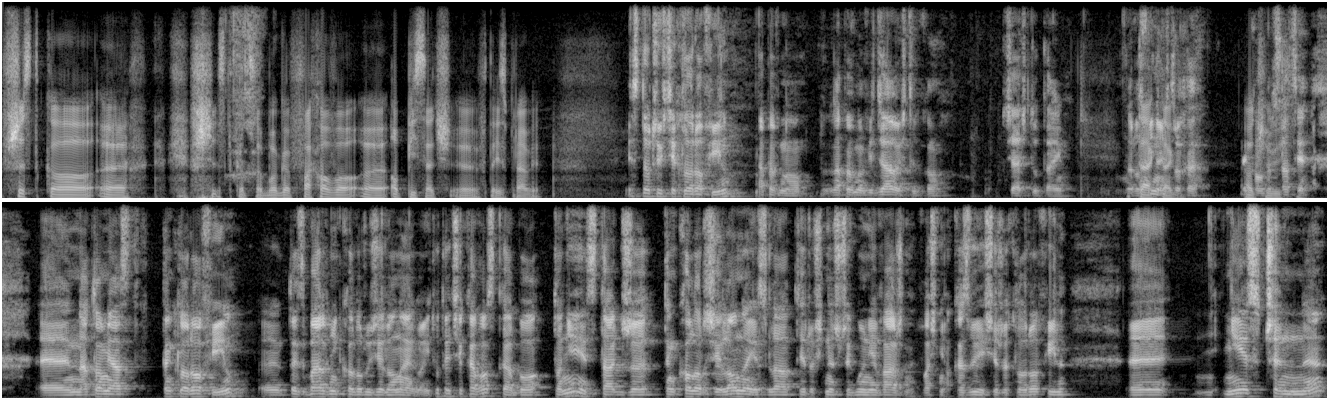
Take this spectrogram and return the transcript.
wszystko, e, wszystko, co mogę fachowo e, opisać w tej sprawie. Jest to oczywiście chlorofil, na pewno, na pewno wiedziałeś, tylko chciałeś tutaj rozwinąć tak, tak. trochę konwersację. Natomiast ten chlorofil y, to jest barwnik koloru zielonego. I tutaj ciekawostka, bo to nie jest tak, że ten kolor zielony jest dla tej rośliny szczególnie ważny. Właśnie okazuje się, że chlorofil y, nie jest czynny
